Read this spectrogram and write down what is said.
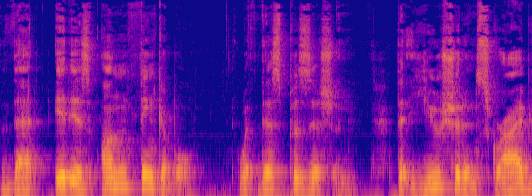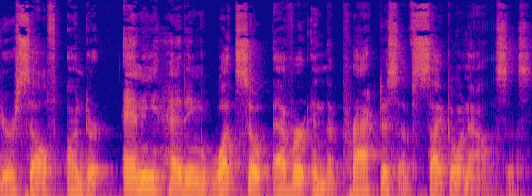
that it is unthinkable with this position that you should inscribe yourself under any heading whatsoever in the practice of psychoanalysis.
